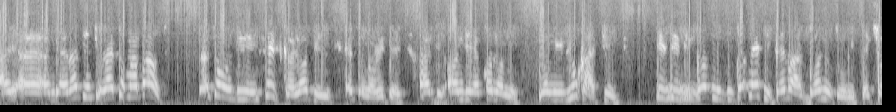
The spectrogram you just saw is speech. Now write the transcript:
And, uh, and there's nothing to write home about. So the state cannot be exonerated. And the, on the economy, when we look at it, the, the, the, government, the government itself has gone into recession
